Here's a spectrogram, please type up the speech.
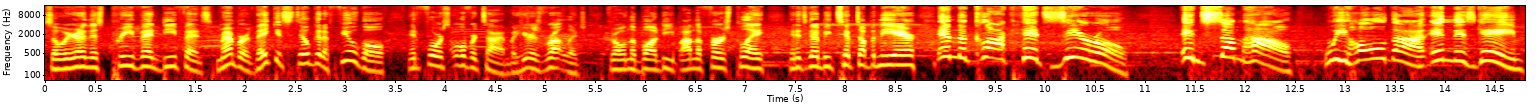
So we're in this prevent defense. Remember, they can still get a field goal and force overtime. But here's Rutledge throwing the ball deep on the first play, and it's going to be tipped up in the air, and the clock hits zero. And somehow we hold on in this game,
